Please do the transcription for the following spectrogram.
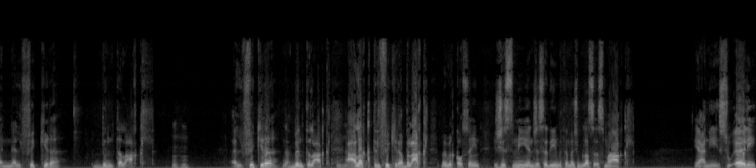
أن الفكرة بنت العقل. الفكرة نعم. بنت العقل. علاقة الفكرة بالعقل. ما بين قوسين جسميا جسديا ما ثماش بلاصة اسمها عقل. يعني سؤالي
